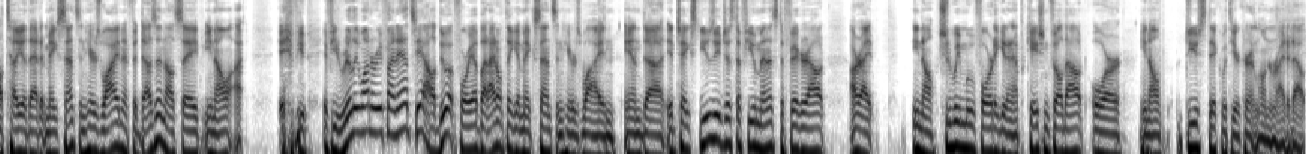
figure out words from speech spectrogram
I'll tell you that it makes sense, and here's why. And if it doesn't, I'll say, you know, I, if you if you really want to refinance, yeah, I'll do it for you. But I don't think it makes sense, and here's why. And and uh, it takes usually just a few minutes to figure out. All right, you know, should we move forward and get an application filled out, or you know, do you stick with your current loan and write it out?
